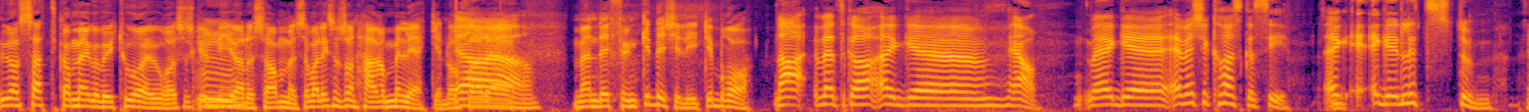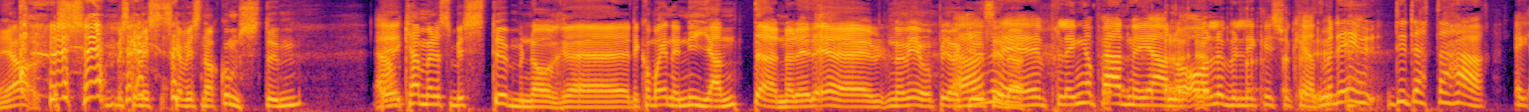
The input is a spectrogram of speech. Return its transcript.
uansett hva meg og Victoria gjorde, så skulle vi gjøre det samme. Så det var liksom sånn hermeleken. Da, Mm. Ja. det, men det funket ikke like bra. Nei, vet du hva, jeg eh, Ja. Jeg, eh, jeg vet ikke hva jeg skal si. Jeg, jeg er litt stum. Ja, skal, vi, skal vi snakke om stum? Ja. Eh, Hvem er det som blir stum når eh, det kommer inn en ny jente når, det er, når vi er oppe i Ja, jacuzzi? der? det plinger paden igjen, og alle blir like sjokkert. Men det er det er dette her jeg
